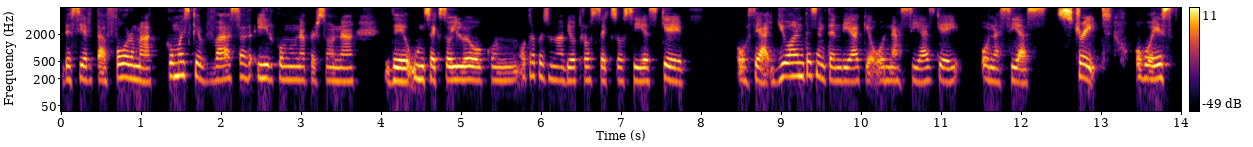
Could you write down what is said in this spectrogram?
de cierta forma, ¿cómo es que vas a ir con una persona de un sexo y luego con otra persona de otro sexo? Si es que, o sea, yo antes entendía que o nacías gay o nacías straight, o es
